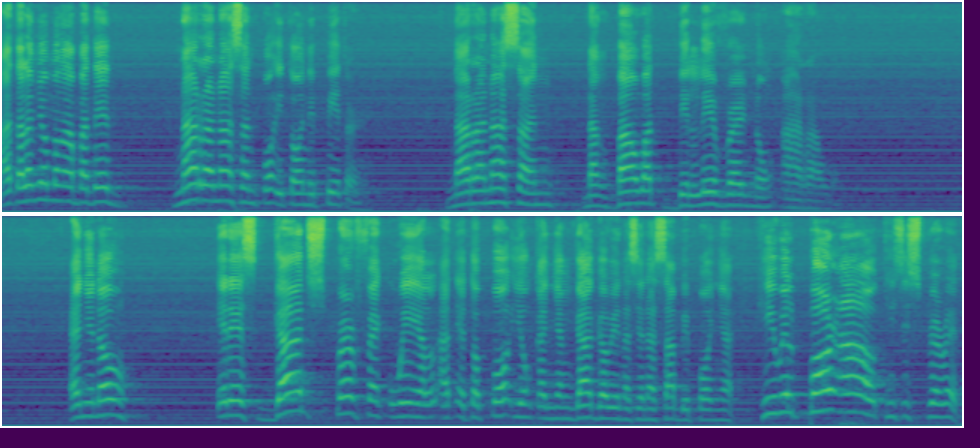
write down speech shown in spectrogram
At alam niyo mga kapatid, naranasan po ito ni Peter. Naranasan ng bawat believer nung araw. And you know, it is God's perfect will at ito po yung kanyang gagawin na sinasabi po niya, He will pour out His Spirit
